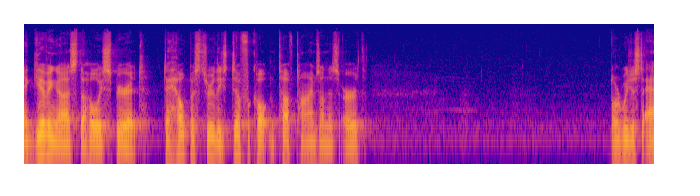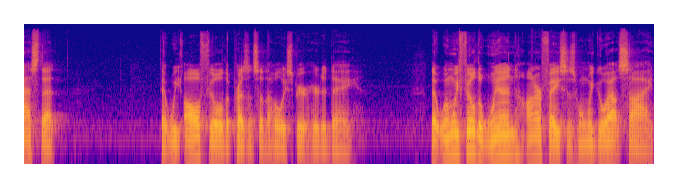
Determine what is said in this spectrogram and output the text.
and giving us the Holy Spirit to help us through these difficult and tough times on this earth. Lord, we just ask that, that we all feel the presence of the Holy Spirit here today. That when we feel the wind on our faces, when we go outside,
